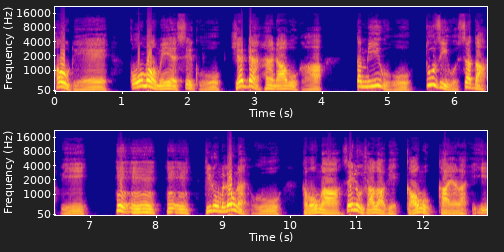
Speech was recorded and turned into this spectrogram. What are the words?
ဟုတ်တယ်ကုန်းမောင်မင်းရဲ့စစ်ကိုရက်တန့်ဟန်တာဖို့ကသမီးကို သူ့စီကိုစက်တာပြီ ဟင်းအင်းဟင်းအင်းဒီလိုမလုပ်နိုင်ဘူးကမုံကစိတ်လှရှားစွာဖြင့်ခေါင်းကိုခါရမ်းလိုက်၏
